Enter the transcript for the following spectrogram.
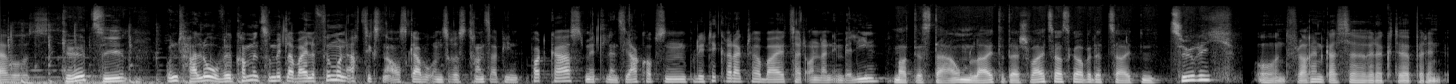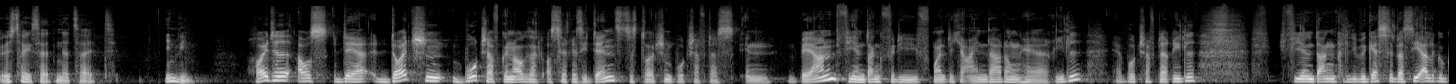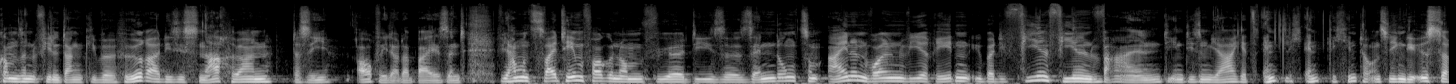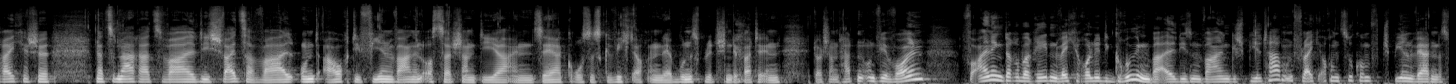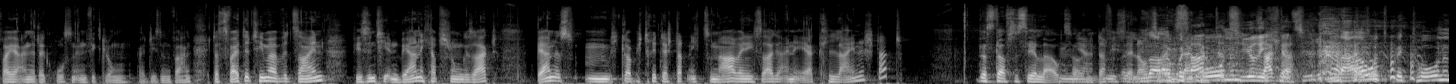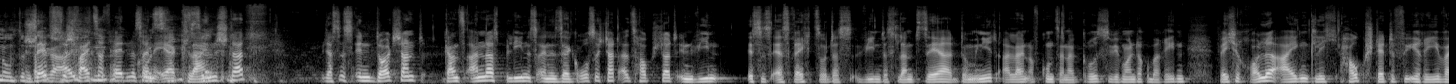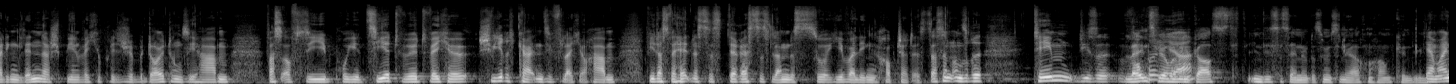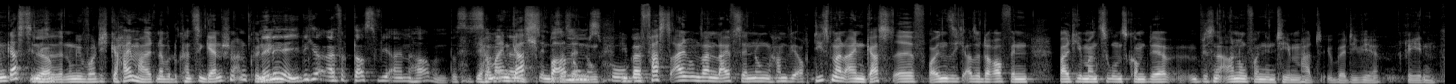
Servus. Grüezi. Und hallo, willkommen zur mittlerweile 85. Ausgabe unseres Transalpin Podcasts mit Lenz Jakobsen, Politikredakteur bei Zeit Online in Berlin. Matthias Daum, Leiter der Schweizer Ausgabe der Zeit in Zürich. Und Florian Gasser, Redakteur bei den Österreichseiten der Zeit in Wien. Heute aus der deutschen Botschaft, genau gesagt aus der Residenz des deutschen Botschafters in Bern. Vielen Dank für die freundliche Einladung, Herr Riedel, Herr Botschafter Riedel. Vielen Dank, liebe Gäste, dass Sie alle gekommen sind. Vielen Dank, liebe Hörer, die Sie es nachhören, dass Sie auch wieder dabei sind. Wir haben uns zwei Themen vorgenommen für diese Sendung. Zum einen wollen wir reden über die vielen, vielen Wahlen, die in diesem Jahr jetzt endlich, endlich hinter uns liegen. Die österreichische Nationalratswahl, die Schweizer Wahl und auch die vielen Wahlen in Ostdeutschland, die ja ein sehr großes Gewicht auch in der bundespolitischen Debatte in Deutschland hatten. Und wir wollen vor allen Dingen darüber reden, welche Rolle die Grünen bei all diesen Wahlen gespielt haben und vielleicht auch in Zukunft spielen werden. Das war ja eine der großen Entwicklungen bei diesen Wahlen. Das zweite Thema wird sein, wir sind hier in Bern, ich habe es schon gesagt. Bern ist, hm, ich glaube, ich trete der Stadt nicht zu nahe, wenn ich sage, eine eher kleine Stadt. Das darfst du sehr laut sagen. Ja, darf ich sehr laut laut sagen. Betonen, Sagt der Züricher. laut betonen, unterstreichen. Selbst für Schweizer Verhältnisse eine eher kleine Stadt. Das ist in Deutschland ganz anders. Berlin ist eine sehr große Stadt als Hauptstadt. In Wien ist es erst recht so, dass Wien das Land sehr dominiert, allein aufgrund seiner Größe. Wir wollen darüber reden, welche Rolle eigentlich Hauptstädte für ihre jeweiligen Länder spielen, welche politische Bedeutung sie haben, was auf sie projiziert wird, welche Schwierigkeiten sie vielleicht auch haben, wie das Verhältnis des, der Rest des Landes zur jeweiligen Hauptstadt ist. Das sind unsere Themen diese Woche. Lenz, wir haben ja. einen Gast in dieser Sendung, das müssen wir auch noch ankündigen. Wir haben einen Gast in Ja. dieser Sendung, die wollte ich geheim halten, aber du kannst ihn gerne schon ankündigen. nee, nee, nicht einfach, dass wir einen haben. Das ist Wir haben einen ein Gast in dieser Sendung. Wie bei fast allen unseren Live-Sendungen haben wir auch diesmal einen Gast. Äh, freuen Sie sich also darauf, wenn bald jemand zu uns kommt, der ein bisschen Ahnung von den Themen hat, über die wir reden.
